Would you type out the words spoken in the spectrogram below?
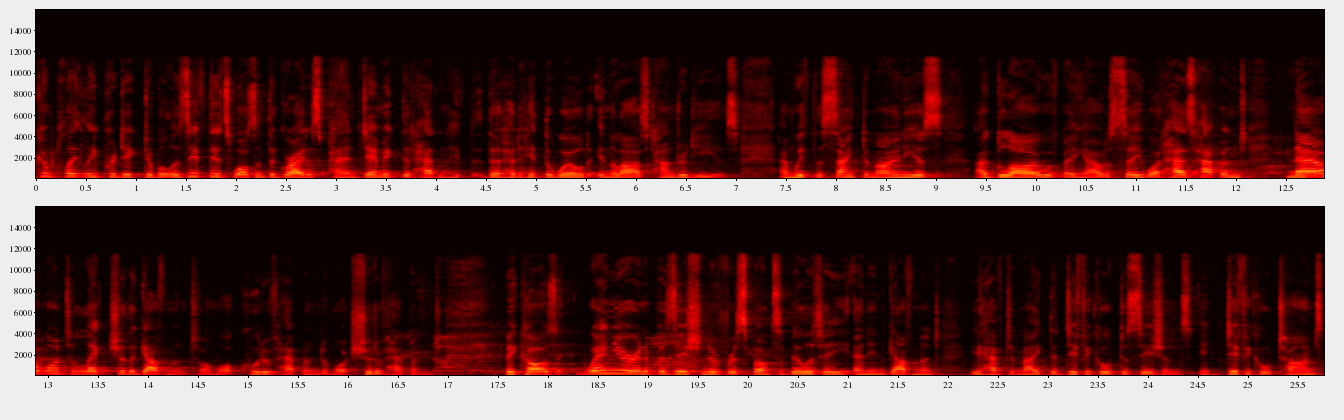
completely predictable, as if this wasn't the greatest pandemic that, hadn't hit, that had hit the world in the last hundred years. And with the sanctimonious uh, glow of being able to see what has happened, now want to lecture the government on what could have happened and what should have happened. Because when you're in a position of responsibility and in government, you have to make the difficult decisions in difficult times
